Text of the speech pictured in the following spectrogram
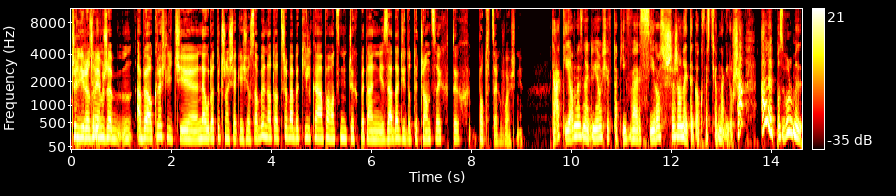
Czyli rozumiem, że mm, aby określić e, neurotyczność jakiejś osoby, no to trzeba by kilka pomocniczych pytań zadać dotyczących tych podcech właśnie. Tak, i one znajdują się w takiej wersji rozszerzonej tego kwestionariusza, ale pozwólmy,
